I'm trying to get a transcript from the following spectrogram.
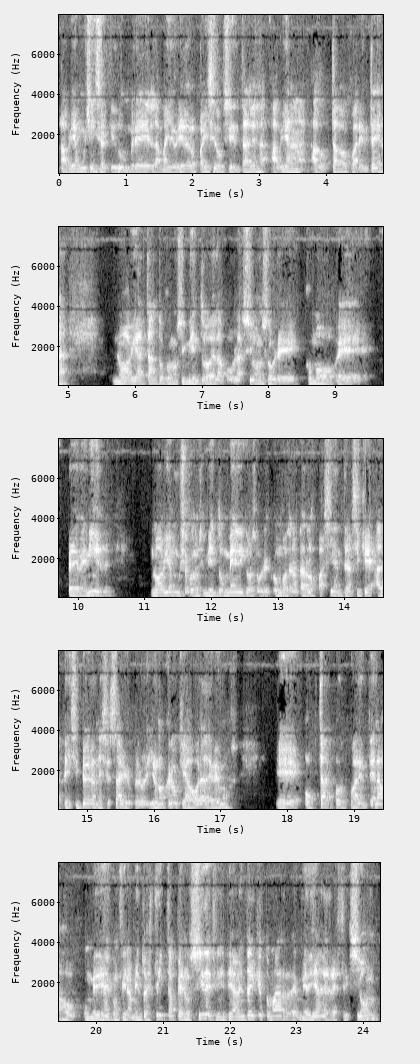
había mucha incertidumbre, la mayoría de los países occidentales habían adoptado cuarentena, no había tanto conocimiento de la población sobre cómo eh, prevenir, no había mucho conocimiento médico sobre cómo tratar a los pacientes, así que al principio era necesario, pero yo no creo que ahora debemos eh, optar por cuarentenas o, medidas de confinamiento estrictas, pero sí definitivamente hay que tomar medidas de restricción,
